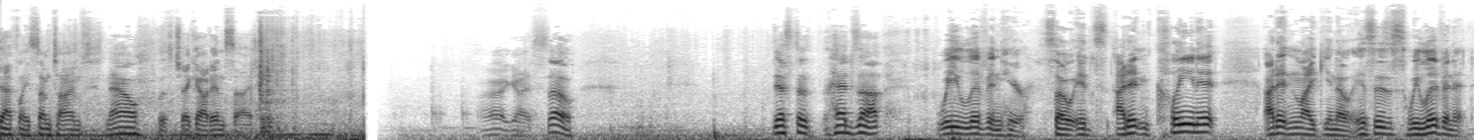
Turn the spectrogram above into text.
definitely sometimes. Now, let's check out inside. All right, guys. So, just a heads up, we live in here. So it's, I didn't clean it. I didn't like, you know, this is, we live in it.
